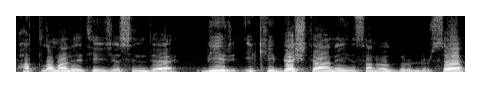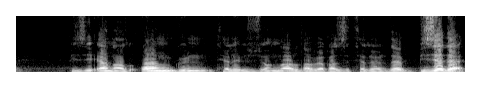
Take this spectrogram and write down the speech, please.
patlama neticesinde bir, iki, beş tane insan öldürülürse bizi en az on gün televizyonlarda ve gazetelerde bize de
